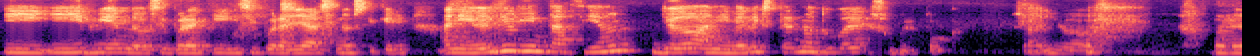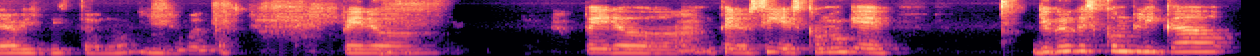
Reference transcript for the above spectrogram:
y, ir viendo si por aquí, si por allá, si no sé qué. A nivel de orientación, yo a nivel externo tuve súper poca. O sea, yo, bueno, ya habéis visto, ¿no? Mis vueltas. Pero, pero, pero sí, es como que yo creo que es complicado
